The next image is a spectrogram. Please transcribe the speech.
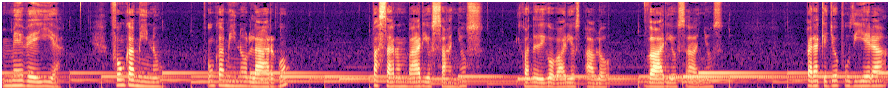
me veía. Fue un camino, un camino largo. Pasaron varios años, y cuando digo varios, hablo varios años, para que yo pudiera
